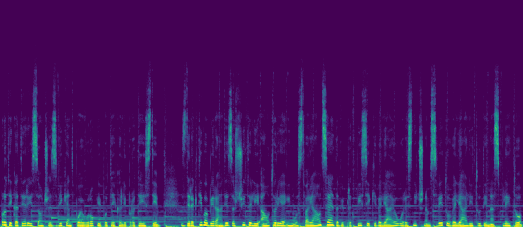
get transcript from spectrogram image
proti kateri so čez vikend po Evropi potekali protesti. Z direktivo bi radi zaščitili avtorje in ustvarjalce, da bi predpisi, ki veljajo v resničnem svetu, veljali tudi na spletu.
